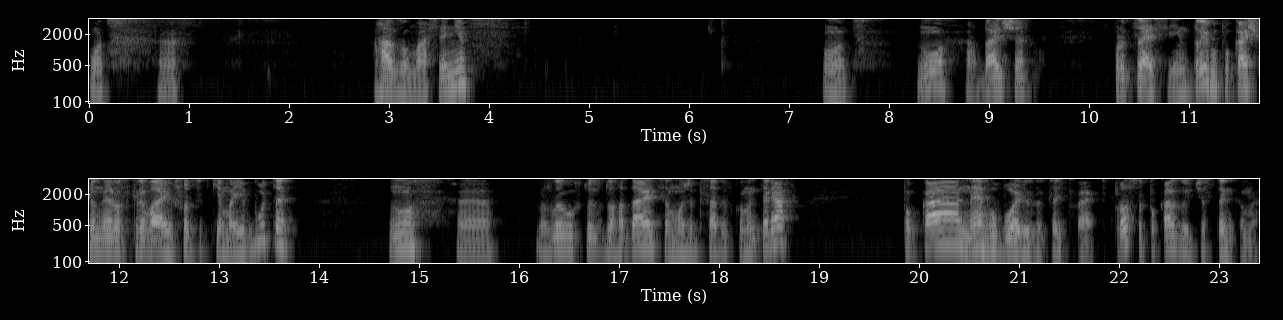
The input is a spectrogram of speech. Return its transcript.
От. е, Газомасляні. От. Ну, а далі процесі інтригу поки що не розкриваю, що це таке має бути. Ну, е, можливо, хтось догадається, може писати в коментарях. Поки не говорю за цей проект, просто показую частинками.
